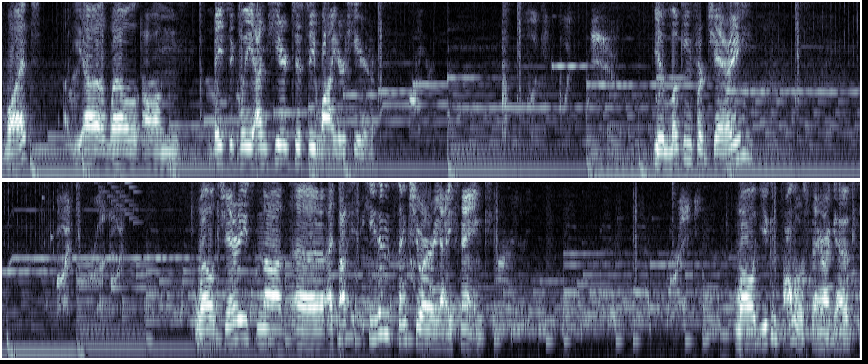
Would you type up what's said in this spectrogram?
What? Yeah, well, um, basically, I'm here to see why you're here. You're looking for Jerry? Well, Jerry's not, uh, I thought he, he's in Sanctuary, I think. Well, you can follow us there, I guess.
